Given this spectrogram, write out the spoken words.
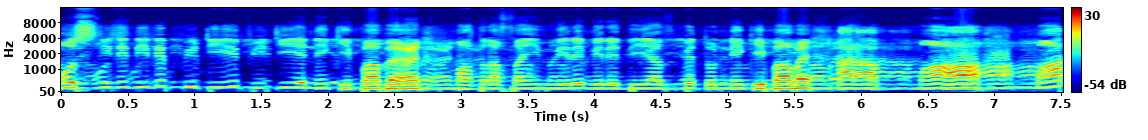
মসজিদে দিলে পিটিয়ে পিটিয়ে নেকি পাবে। মাদ্রাসায় মেরে মেরে দিয়ে আসবে, তো নেকি পাবে। আর আপ- মা মা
